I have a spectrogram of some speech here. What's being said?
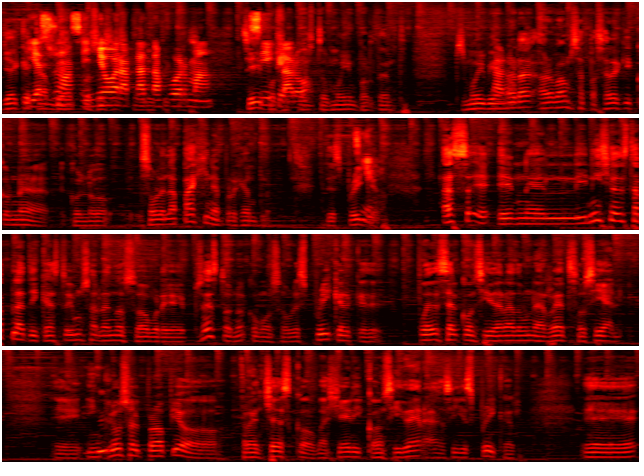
y, es una señora plataforma. Sí, claro. Esto es muy importante. Pues muy bien, ahora, ahora vamos a pasar aquí con, una, con lo sobre la página, por ejemplo, de Spreaker. Hace, en el inicio de esta plática estuvimos hablando sobre pues esto, ¿no? Como sobre Spreaker, que puede ser considerado una red social. Eh, incluso el propio Francesco Bacheri considera así Spreaker. Eh,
